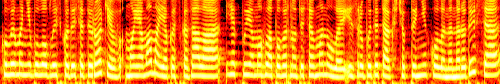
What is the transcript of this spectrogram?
Коли мені було близько 10 років, моя мама якось сказала: якби я могла повернутися в минуле і зробити так, щоб ти ніколи не народився,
